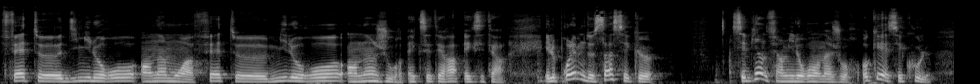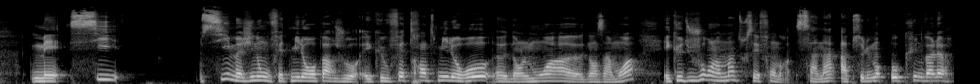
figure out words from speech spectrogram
faites 10 euh, 000 euros en un mois, faites 1000 euros en un jour, etc., etc. Et le problème de ça, c'est que c'est bien de faire 1000 euros en un jour. Ok, c'est cool. Mais si si, imaginons, vous faites 1000 euros par jour et que vous faites 30 000 euros euh, dans le mois, euh, dans un mois, et que du jour au lendemain tout s'effondre, ça n'a absolument aucune valeur.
